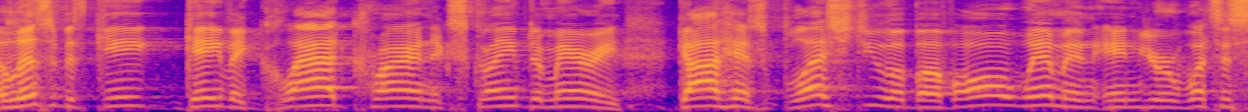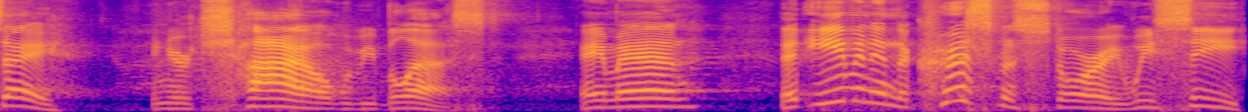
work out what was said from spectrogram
Elizabeth gave, a glad cry and exclaimed to Mary, God has blessed you above all women, and your, what's it say? And your child will be blessed. Amen. That even in the Christmas story, we see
